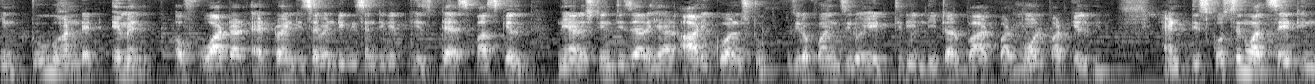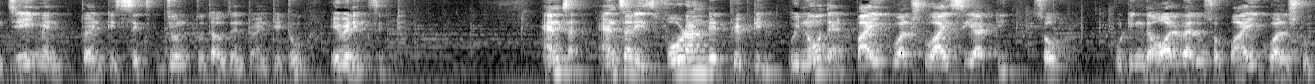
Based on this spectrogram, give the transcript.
in 200 ml of water at 27 degree centigrade is dash pascal nearest integer here r equals to 0.083 liter bar per mole per kelvin and this question was set in Main 26 June 2022 evening set. Answer. Answer is 415. We know that pi equals to ICRT. So putting the all values, so pi equals to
